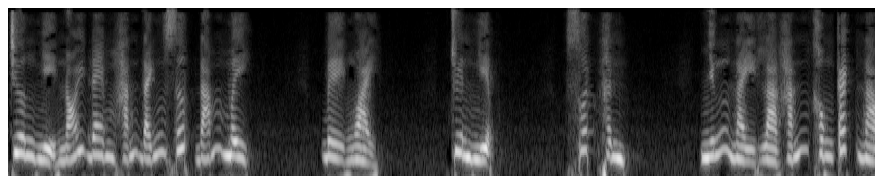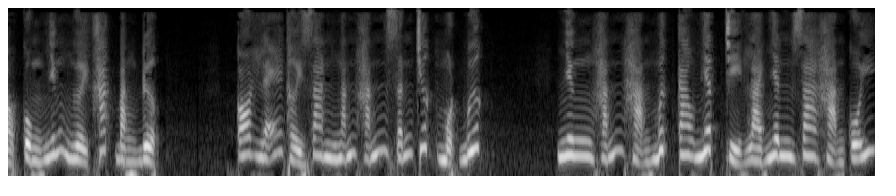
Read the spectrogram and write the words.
Trương Nhị nói đem hắn đánh rớt đám mây. Bề ngoài. Chuyên nghiệp. Xuất thân. Những này là hắn không cách nào cùng những người khác bằng được. Có lẽ thời gian ngắn hắn dẫn trước một bước. Nhưng hắn hạn mức cao nhất chỉ là nhân gia hạn cuối.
